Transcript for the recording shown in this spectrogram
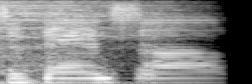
to dance song.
